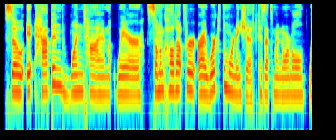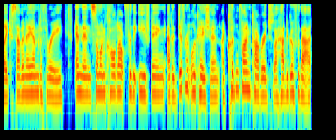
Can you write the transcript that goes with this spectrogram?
So it happened one time where someone called out for, or I worked the morning shift because that's my normal, like 7 a.m. to 3. And then someone called out for the evening at a different location. I couldn't find coverage, so I had to go for that.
